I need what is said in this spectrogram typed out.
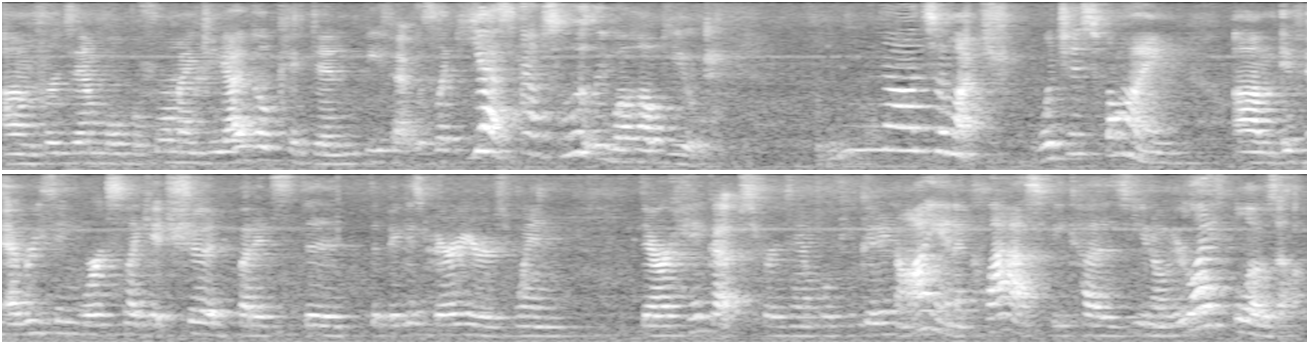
Um, for example, before my GI Bill kicked in, BFET was like, yes, absolutely, we'll help you. Not so much, which is fine um, if everything works like it should, but it's the, the biggest barriers when there are hiccups. For example, if you get an I in a class because, you know, your life blows up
